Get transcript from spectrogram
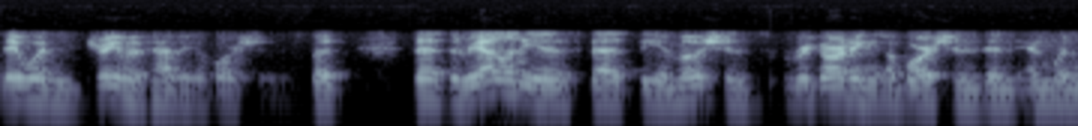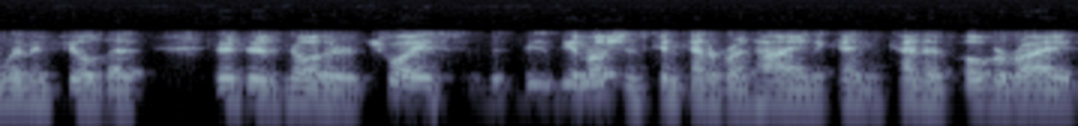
they wouldn't dream of having abortions. But the, the reality is that the emotions regarding abortions and, and when women feel that there, there's no other choice, the, the emotions can kind of run high and it can kind of override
